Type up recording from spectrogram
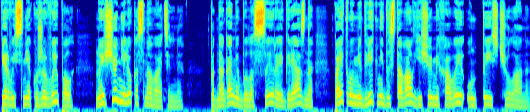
Первый снег уже выпал, но еще не лег основательно. Под ногами было сыро и грязно, поэтому медведь не доставал еще меховые унты из чулана.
